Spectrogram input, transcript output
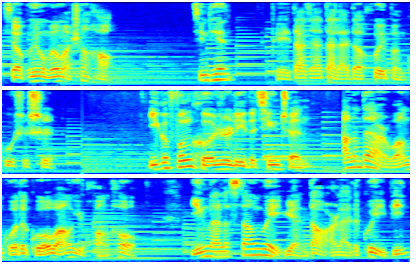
小朋友们晚上好，今天给大家带来的绘本故事是一个风和日丽的清晨，阿伦戴尔王国的国王与皇后迎来了三位远道而来的贵宾。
